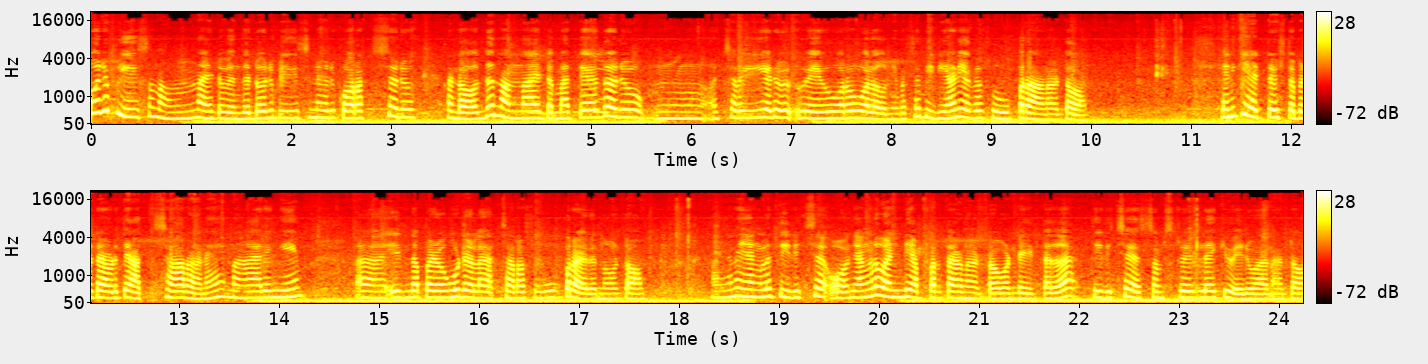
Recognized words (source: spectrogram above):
ഒരു പീസ് നന്നായിട്ട് വെന്തിട്ട് ഒരു പീസിന് ഒരു കുറച്ചൊരു കണ്ടോ അത് നന്നായിട്ട് മറ്റേതൊരു ചെറിയൊരു വേവ് കുറവ് പോലെ തോന്നി. പക്ഷെ ബിരിയാണിയൊക്കെ സൂപ്പറാണ് കേട്ടോ. എനിക്ക് ഏറ്റവും ഇഷ്ടപ്പെട്ട അവിടുത്തെ അച്ചാറാണ്. നാരങ്ങയും ഇന്തപ്പഴവും കൂടിയുള്ള അച്ചാറ് സൂപ്പറായിരുന്നു കേട്ടോ. അങ്ങനെ ഞങ്ങൾ തിരിച്ച് ഞങ്ങൾ വണ്ടി അപ്പുറത്താണ് കേട്ടോ കൊണ്ടിട്ടത് തിരിച്ച് എസ് എം സ്ട്രീറ്റിലേക്ക് വരുവാണ് കേട്ടോ.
